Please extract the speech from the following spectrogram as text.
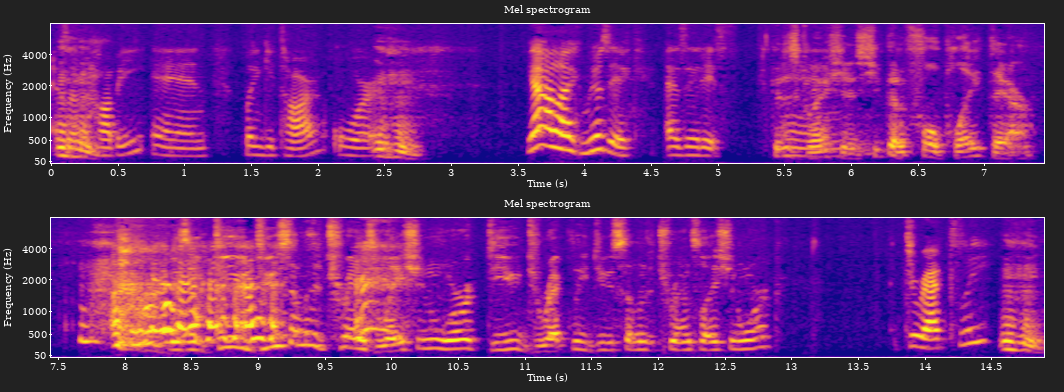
as mm-hmm. a hobby and playing guitar or mm-hmm. yeah, I like music as it is. Goodness gracious, you've got a full plate there. It, do you do some of the translation work? Do you directly do some of the translation work? Directly? Mm-hmm.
